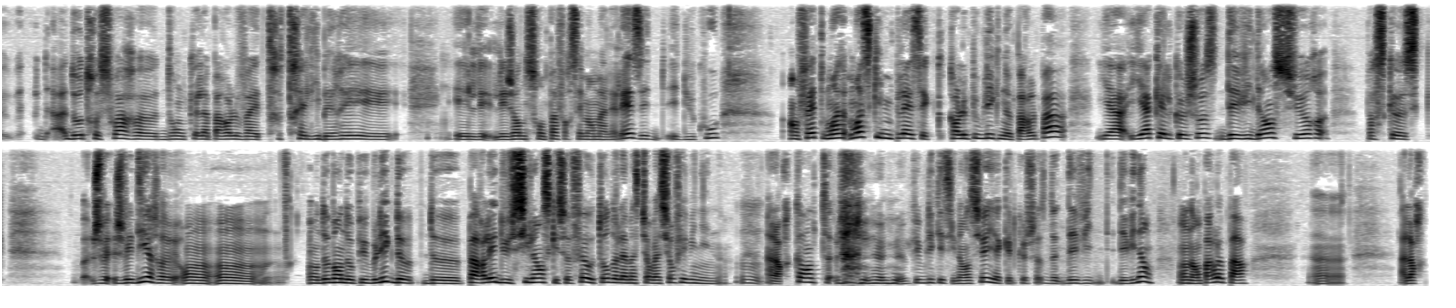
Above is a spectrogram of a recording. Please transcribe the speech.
euh, à d'autres soirs, donc la parole va être très libérée et, et les, les gens ne seront pas forcément mal à l'aise et, et du coup. En fait, moi, moi, ce qui me plaît, c'est que quand le public ne parle pas, il y a, il y a quelque chose d'évident sur... Parce que je vais, dire, euh, on, on- on demande au public de, de parler du silence qui se fait autour de la masturbation féminine. Mm. Alors quand le, le public est silencieux, il y a quelque chose de- d'évi- d'évident. On n'en parle pas. Euh, alors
